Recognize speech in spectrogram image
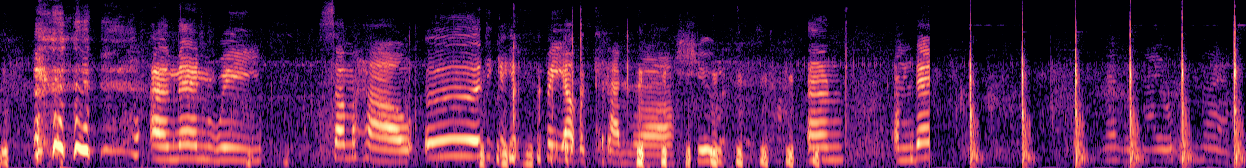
and then we somehow, uh, to get your feet out the camera. Shoot. And, and then There's a nail in there.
